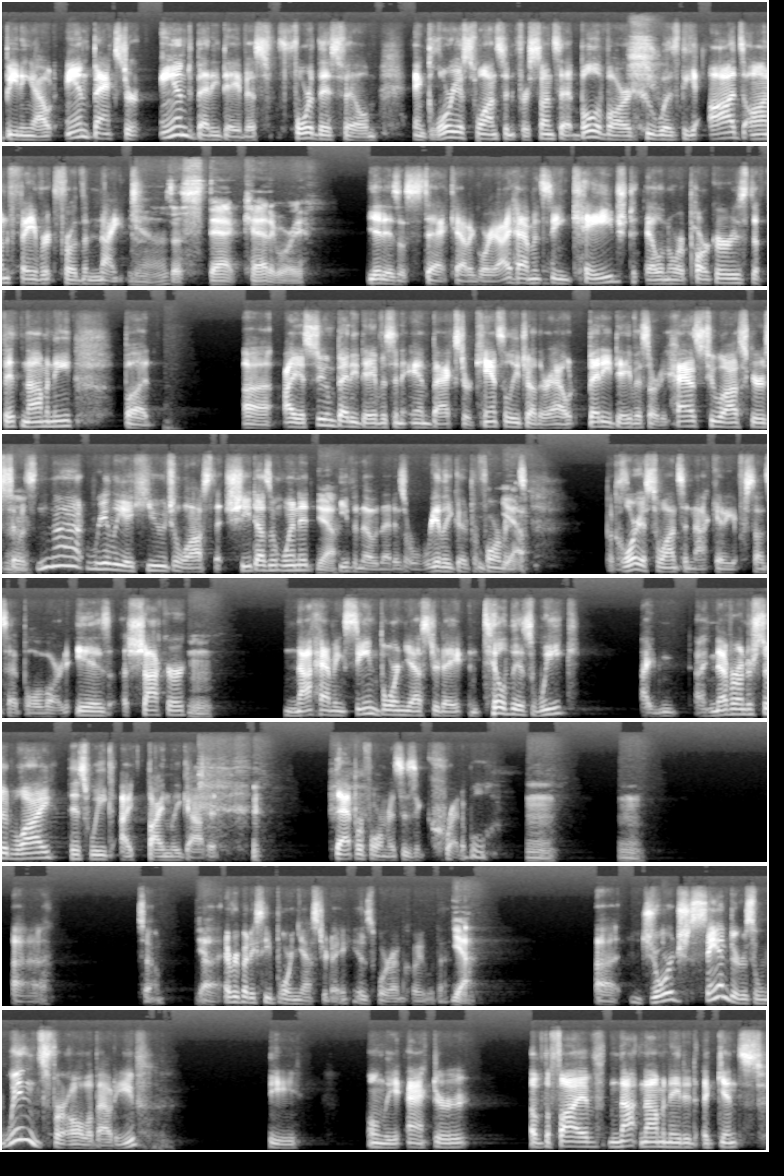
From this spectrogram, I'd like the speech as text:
Beating out Anne Baxter and Bette Davis for this film, and Gloria Swanson for Sunset Boulevard, who was the odds-on favorite for the night. Yeah, that's a stacked category. It is a stat category. I haven't seen Caged. Eleanor Parker is the fifth nominee, but uh, I assume Bette Davis and Anne Baxter cancel each other out. Bette Davis already has two Oscars, so Mhm. it's not really a huge loss that she doesn't win it, Yeah. even though that is a really good performance. But Gloria Swanson not getting it for Sunset Boulevard is a shocker. Mhm. Not having seen Born yesterday until this week, I I never understood why. This week I finally got it. that performance is incredible. Mm. Uh, so Yeah. uh, everybody see Born Yesterday is where I'm going with that. Yeah. Uh, George Sanders wins for All About Eve, the only actor of the five not nominated against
